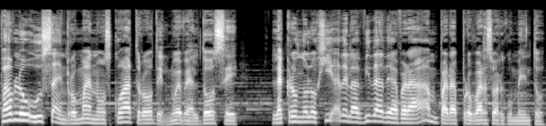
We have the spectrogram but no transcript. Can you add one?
Pablo usa en Romanos 4 del 9 al 12 la cronología de la vida de Abraham para probar su argumento.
